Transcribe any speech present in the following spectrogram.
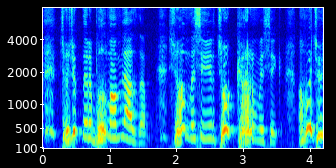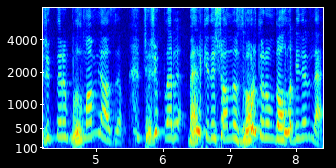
Çocukları bulmam lazım. Şu anda şehir çok karmaşık. Ama çocukları bulmam lazım. Çocukları belki de şu anda zor durumda olabilirler.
